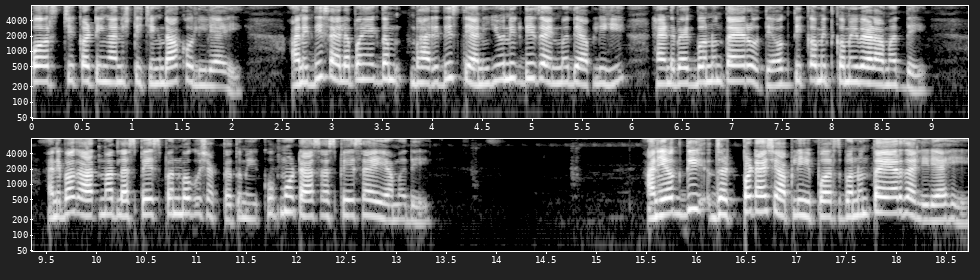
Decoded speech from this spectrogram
पर्सची कटिंग आणि स्टिचिंग दाखवलेली आहे. आणि दिसायला पण एकदम भारी दिसते आणि युनिक डिझाईनमध्ये आपली ही हँडबॅग बनवून तयार होते अगदी कमीत कमी वेळामध्ये. आणि बघा आतमधला स्पेस पण बघू शकता तुम्ही. खूप मोठा असा स्पेस आहे यामध्ये. आणि अगदी झटपट अशी आपली ही पर्स बनवून तयार झालेली आहे.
